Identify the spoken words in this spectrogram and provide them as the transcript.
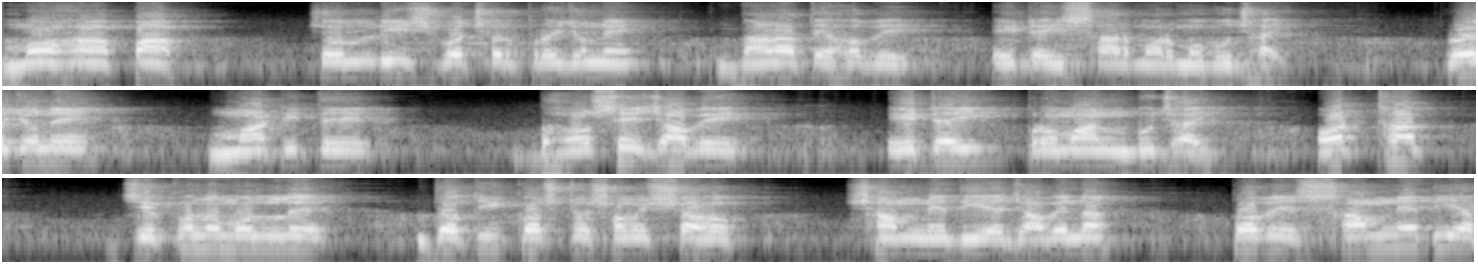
মহাপাপ চল্লিশ বছর প্রয়োজনে দাঁড়াতে হবে এইটাই সারমর্ম বুঝায়। প্রয়োজনে মাটিতে ধসে যাবে, এটাই প্রমাণ বুঝায়। অর্থাৎ যে কোনো মূল্যে যতই কষ্ট সমস্যা হোক, সামনে দিয়ে যাবে না। তবে সামনে দিয়ে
